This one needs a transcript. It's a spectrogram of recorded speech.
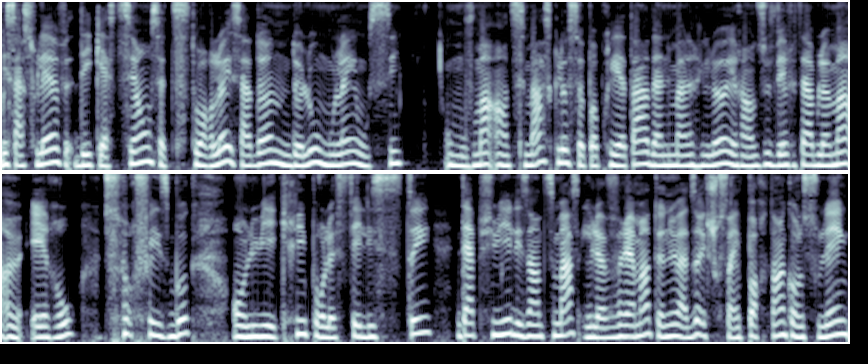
Mais ça soulève des questions, cette histoire-là, et ça donne de l'eau au moulin aussi au mouvement anti-masque. Ce propriétaire d'animalerie-là est rendu véritablement un héros sur Facebook. On lui écrit pour le féliciter d'appuyer les anti-masques. Il a vraiment tenu à dire, et je trouve ça important qu'on le souligne,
